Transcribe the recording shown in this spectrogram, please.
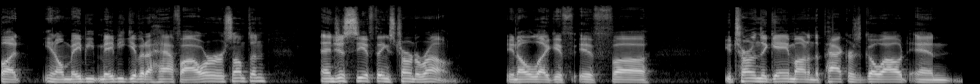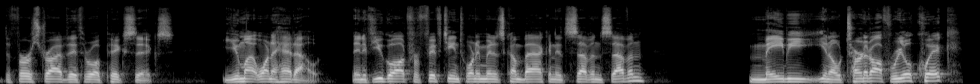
but you know, maybe maybe give it a half hour or something, and just see if things turned around. You know, like if if uh, you turn the game on and the Packers go out and the first drive they throw a pick six, you might want to head out. And if you go out for 15, 20 minutes, come back and it's 7 7, maybe, you know, turn it off real quick,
